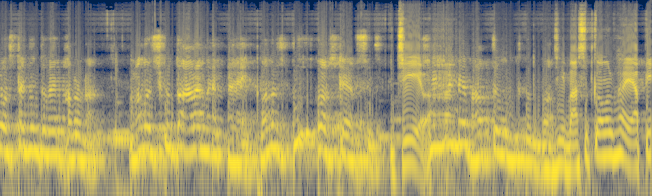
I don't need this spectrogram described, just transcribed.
অবস্থা কিন্তু ভাই ভালো না। মানুষ কিন্তু আরামে নাই মানুষ খুব কষ্টে আছে। জি। ভাবতে জি মাসুদ কমল ভাই আপনি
